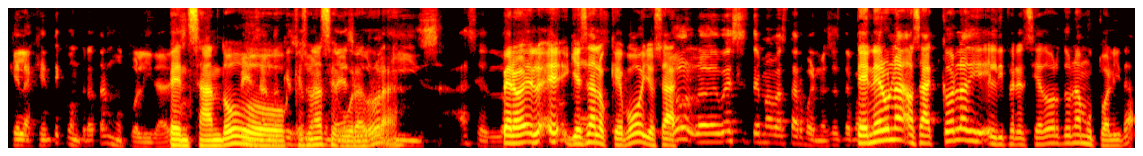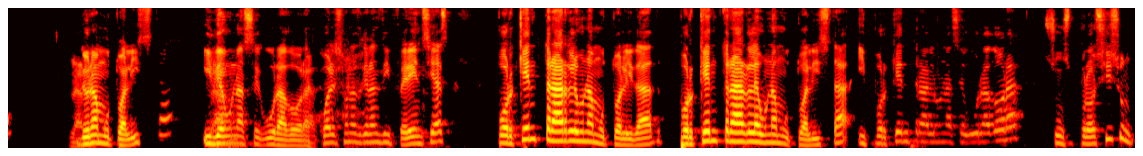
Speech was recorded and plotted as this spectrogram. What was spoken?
que la gente contrata en mutualidades. Pensando, pensando que, es una aseguradora. Pero el- eh, y es a lo que voy, o sea, No, lo- ese tema va a estar bueno. Ese tema tener una, o sea, ¿cuál es el diferenciador de una mutualidad, de una mutualista y de una aseguradora? Claro. ¿Cuáles son las grandes diferencias? ¿Por qué entrarle a una mutualidad? ¿Por qué entrarle a una mutualista? ¿Y por qué entrarle a una aseguradora? Sus pros y, su-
